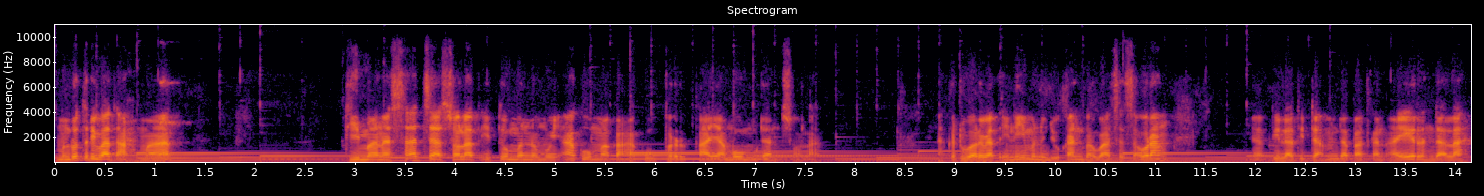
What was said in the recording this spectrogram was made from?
menurut riwayat Ahmad di mana saja sholat itu menemui aku, maka aku bertayamum dan sholat. Nah, kedua riwayat ini menunjukkan bahwa seseorang ya, bila tidak mendapatkan air, hendaklah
